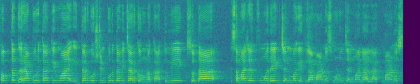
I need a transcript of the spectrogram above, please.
फक्त घरापुरता किंवा इतर गोष्टींपुरता विचार करू नका. तुम्ही एक स्वतः समाजामध्ये एक जन्म घेतला माणूस म्हणून जन्माला आलात. माणूस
